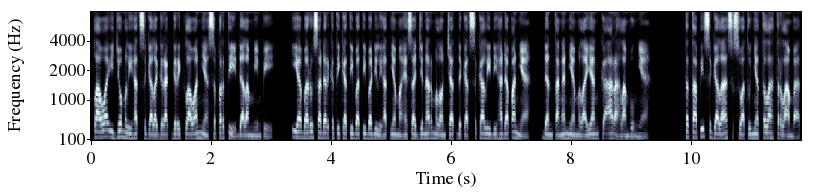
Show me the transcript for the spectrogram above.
Lawa Ijo melihat segala gerak-gerik lawannya seperti dalam mimpi. Ia baru sadar ketika tiba-tiba dilihatnya Mahesa Jenar meloncat dekat sekali di hadapannya, dan tangannya melayang ke arah lambungnya. Tetapi segala sesuatunya telah terlambat.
